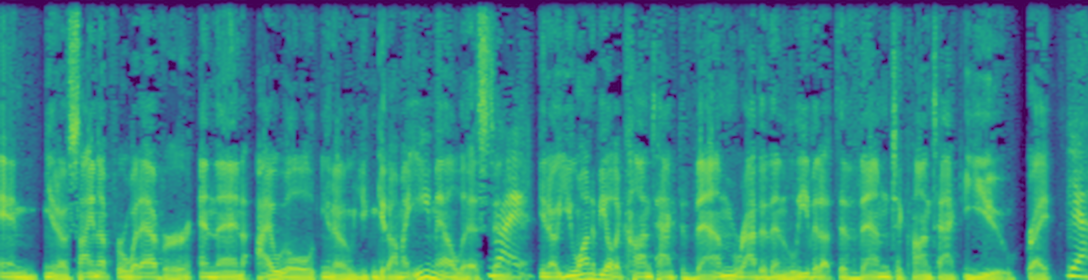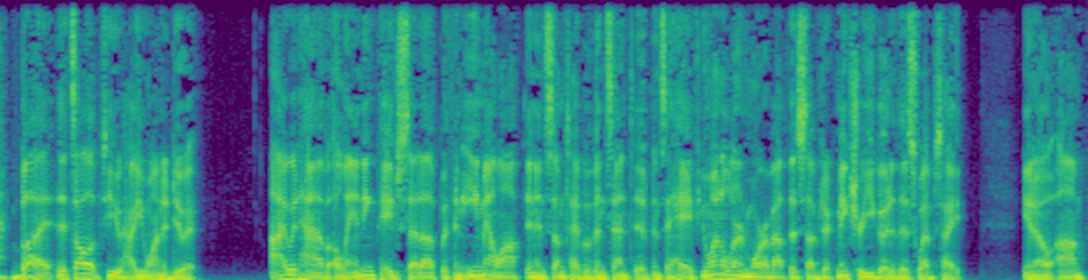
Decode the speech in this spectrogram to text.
and, you know, sign up for whatever. And then I will, you know, you can get on my email list. And, Right. You know, you want to be able to contact them rather than leave it up to them to contact you. Right. Yeah. But it's all up to you how you want to do it. I would have a landing page set up with an email opt in and some type of incentive and say, hey, if you want to learn more about this subject, make sure you go to this website, you know, um,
